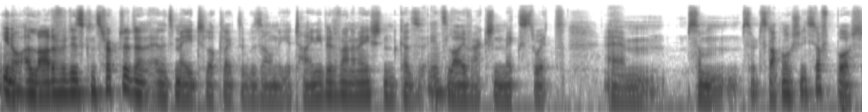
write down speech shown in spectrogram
You know, a lot of it is constructed and, and it's made to look like there was only a tiny bit of animation because it's live action mixed with um, some sort of stop motion stuff. But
